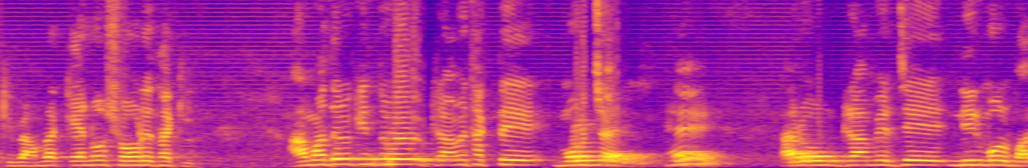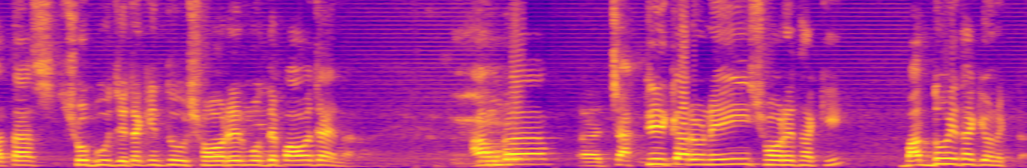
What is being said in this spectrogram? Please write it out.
কিংবা আমরা কেন শহরে থাকি? আমাদেরও কিন্তু গ্রামে থাকতে মন চায় হ্যাঁ? কারণ গ্রামের যে নির্মল বাতাস, সবুজ, এটা কিন্তু শহরের মধ্যে পাওয়া যায় না। আমরা চাকরির কারণেই শহরে থাকি, বাধ্য হয়ে থাকি অনেকটা।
